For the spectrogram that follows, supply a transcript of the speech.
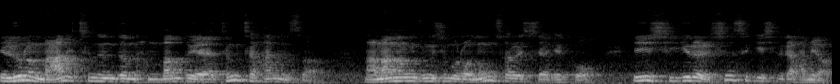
인류는 12,000년 전 한반도에 정착하면서 남한강 중심으로 농사를 시작했고 이 시기를 신석기 시대라 하며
